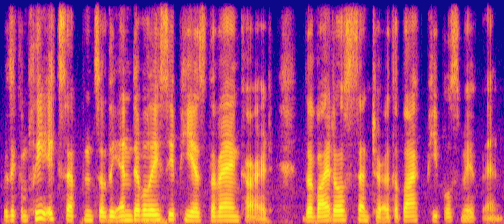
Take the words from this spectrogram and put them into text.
with the complete acceptance of the NAACP as the vanguard, the vital center of the black people's movement.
